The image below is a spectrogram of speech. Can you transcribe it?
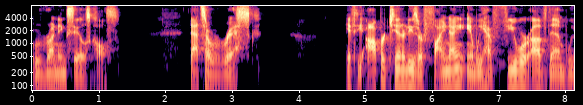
running sales calls. That's a risk. If the opportunities are finite and we have fewer of them, we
